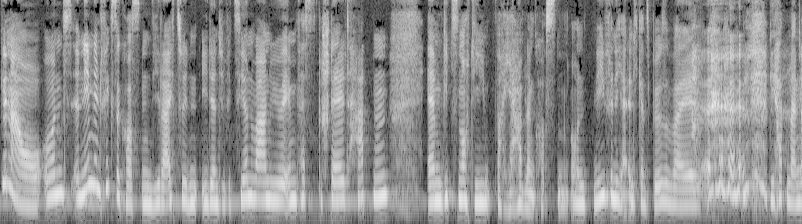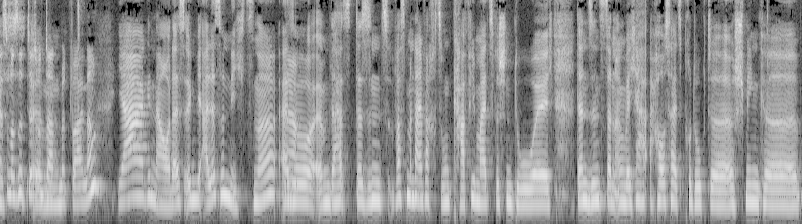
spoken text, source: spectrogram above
Genau. Und neben den Fixekosten, die leicht zu identifizieren waren, wie wir eben festgestellt hatten, ähm, gibt's noch die variablen Kosten. Und die finde ich eigentlich ganz böse, weil die hat man nicht. Da ist immer so dit und dat ähm, mit bei, ne? Ja, genau. Da ist irgendwie alles und nichts, ne? Also ja. ähm, da, hast, da sind, was man einfach so ein Kaffee mal zwischendurch, dann sind's dann irgendwelche Haushaltsprodukte, Schminke,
